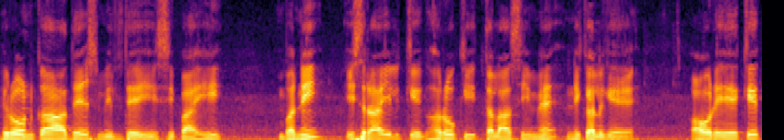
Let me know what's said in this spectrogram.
फ़िरौन का आदेश मिलते ही सिपाही बनी इसराइल के घरों की तलाशी में निकल गए और एक एक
